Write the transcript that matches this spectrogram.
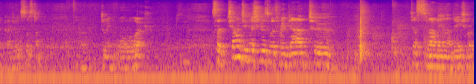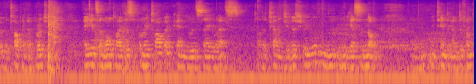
a graduate assistant, uh, doing all the work. So challenging issues with regard to just tsunami inundation or overtopping bridges. A, it's a multidisciplinary topic, and you would say, well, that's not a challenging issue. Mm, yes and no. Um, we tend to have different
